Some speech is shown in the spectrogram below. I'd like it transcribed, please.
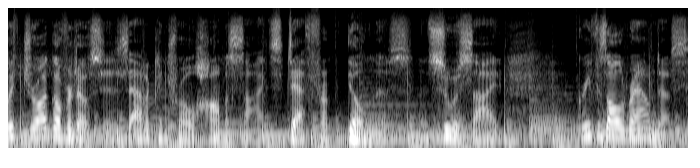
With drug overdoses, out of control homicides, death from illness, and suicide, grief is all around us.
